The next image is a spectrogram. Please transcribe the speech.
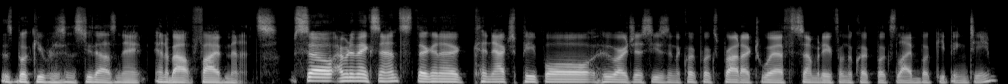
this bookkeeper since 2008, in about five minutes. So I'm going to make sense. They're going to connect people who are just using the QuickBooks product with somebody from the QuickBooks Live bookkeeping team.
